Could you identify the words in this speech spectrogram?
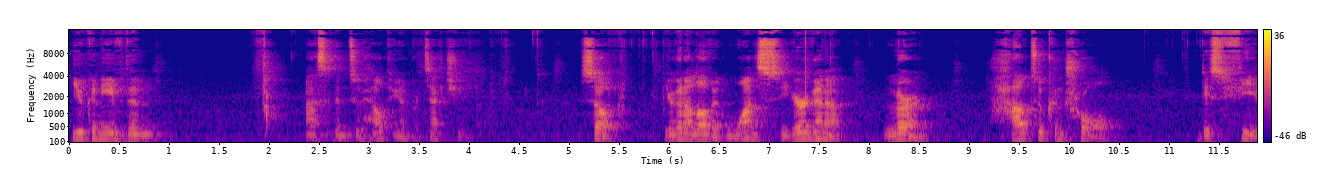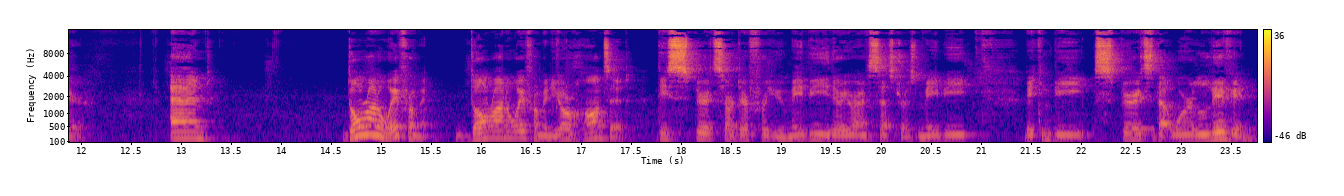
You can even ask them to help you and protect you. So you're going to love it. Once you're going to learn how to control this fear and don't run away from it. Don't run away from it. You're haunted these spirits are there for you. Maybe they're your ancestors. Maybe they can be spirits that were living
